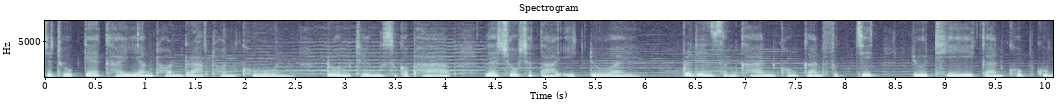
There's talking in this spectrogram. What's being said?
จะถูกแก้ไขอย่างถอนรากถอนโคน รวมถึงสุขภาพและโชคชะตาอีกด้วย ประเด็นสำคัญของการฝึกจิตอยู่ที่การควบคุม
